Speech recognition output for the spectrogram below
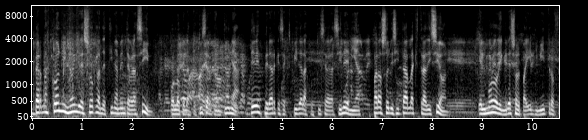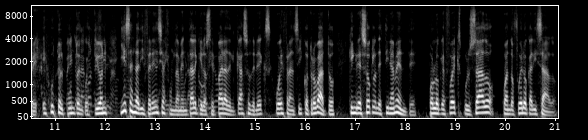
Bernasconi no ingresó clandestinamente a Brasil, por lo que la justicia argentina debe esperar que se expida la justicia brasileña para solicitar la extradición. El modo de ingreso al país limítrofe es justo el punto en cuestión y esa es la diferencia fundamental que lo separa del caso del ex juez Francisco Trovato, que ingresó clandestinamente, por lo que fue expulsado cuando fue localizado.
